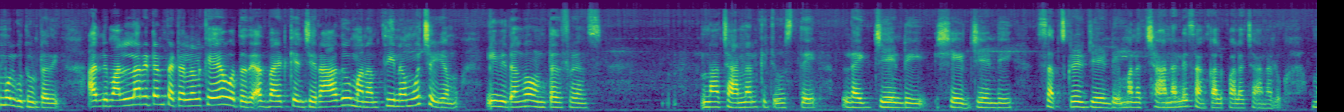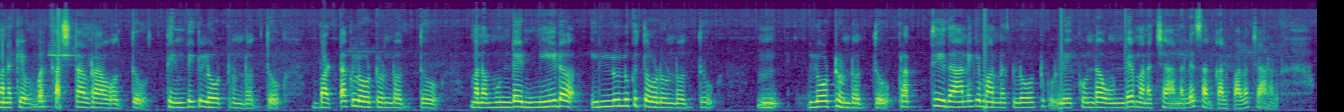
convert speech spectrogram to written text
ములుగుతుంటుంది. అది మళ్ళీ రిటర్న్ పెట్టెలకే పోతుంది అది బయటకి ఎంచి రాదు మనం తినము చెయ్యము. ఈ విధంగా ఉంటుంది ఫ్రెండ్స్. నా ఛానల్కి చూస్తే లైక్ చేయండి షేర్ చేయండి సబ్స్క్రైబ్ చేయండి. మన ఛానలే సంకల్పాల ఛానల్. మనకి ఎవరు కష్టాలు రావద్దు. తిండికి లోటు ఉండొద్దు బట్టకు లోటు ఉండొద్దు మనం ఉండే నీడ ఇల్లులకు తోడు ఉండొద్దు లోటు ఉండొద్దు ప్రతి దానికి మనకు లోటు లేకుండా ఉండే మన ఛానలే సంకల్పాల ఛానల్.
